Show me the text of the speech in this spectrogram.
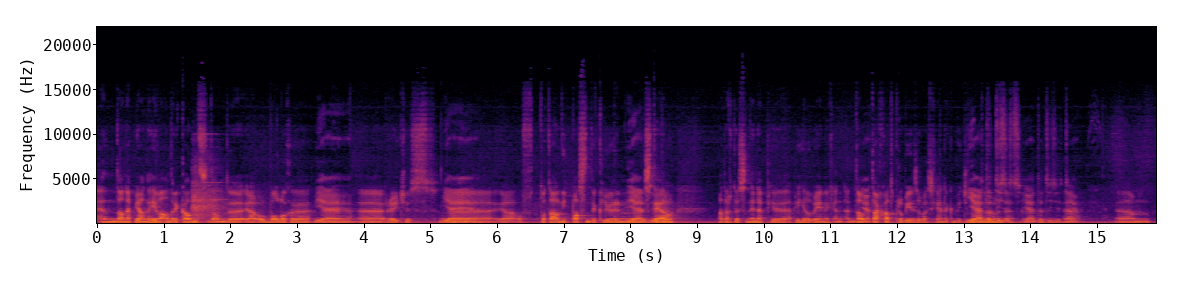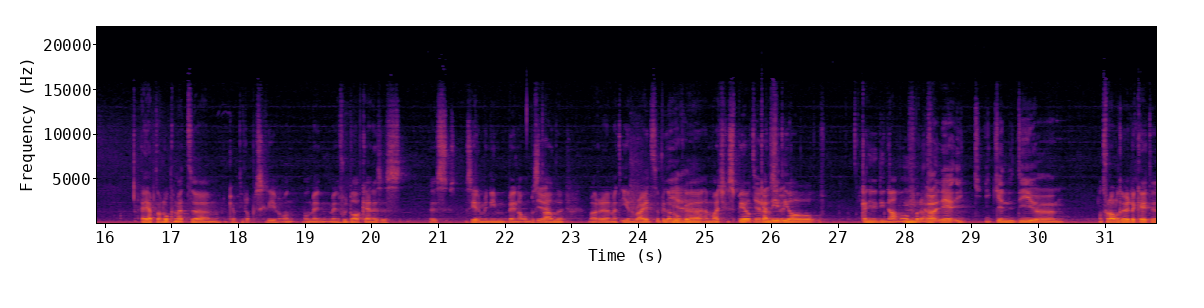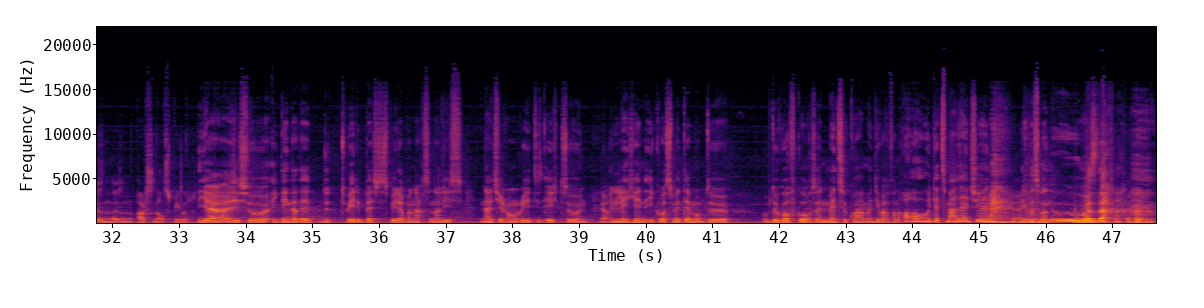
En dan heb je aan de hele andere kant dan de ja, oudbollige ja, ja, ja. eh, ruitjes. Ja, ja, ja. eh, ja, of totaal niet passende kleuren Ja, stijl. Maar daartussenin heb je, heb je heel weinig. En, en dat, dat gat proberen ze waarschijnlijk een beetje Ja, te dat is het. Ja, dat is het. Ja. Ehm, en je hebt dan ook met, ehm, ik heb het hier opgeschreven, want, want mijn, mijn voetbalkennis is, is zeer miniem, bijna onbestaande. Maar eh, met Ian Wright heb je dan ook eh, een match gespeeld. Kende je die al? Ken je die naam al Mm, vooraf? oh, nee, ik, ik kende die. ehm, Want voor alle duidelijkheid is een, is een Arsenal-speler. ja, hij is zo. eh, ik denk dat hij de tweede beste speler van Arsenal is. Na Thierry Henry. Het is echt zo'n Ja. een legende. Ik was met hem op de, op de golfcourse en mensen kwamen en die waren van, oh, that's my legend. ik was van, oeh, wat is dat?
